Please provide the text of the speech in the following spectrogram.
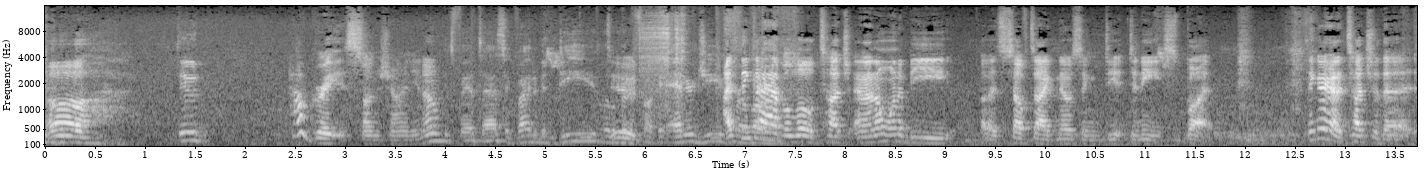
Oh, dude, how great is sunshine, you know? It's fantastic. Vitamin D, a little bit of fucking energy. I think I have a little touch, and I don't want to be uh, self-diagnosing D- Denise, but I think I got a touch of the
